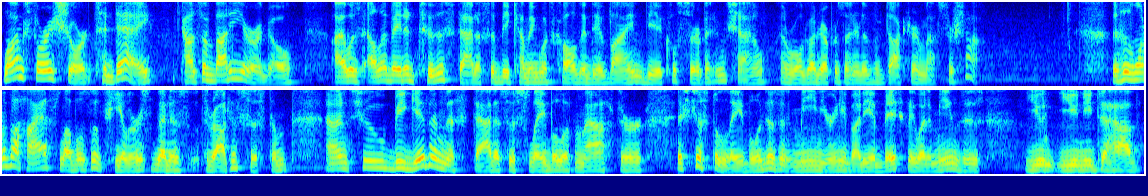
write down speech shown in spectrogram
Long story short, today, as of about a year ago, I was elevated to the status of becoming what's called a Divine Vehicle Servant and Channel and Worldwide Representative of Dr. and Master Sha. This is one of the highest levels of healers that is throughout his system. And to be given this status, this label of master, it's just a label. It doesn't mean you're anybody. And basically what it means is you, you need to have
